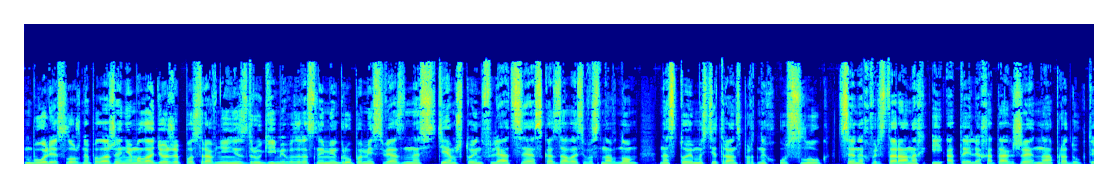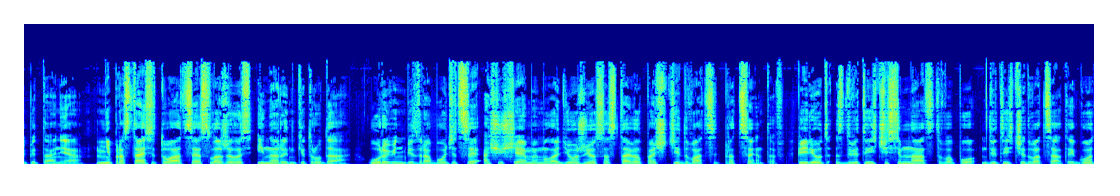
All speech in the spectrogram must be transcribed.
Более сложное положение молодежи по сравнению с другими возрастными группами связано с тем, что инфляция сказалась в основном на стоимости транспортных услуг, ценах в ресторанах и отелях, а также на продукты питания. Непростая ситуация сложилась и на рынке труда. Уровень безработицы, ощущаемый молодежью, составил почти 20%. В период с 2017 по 2020 год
